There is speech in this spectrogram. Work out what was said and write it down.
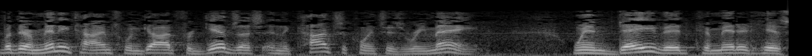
But there are many times when God forgives us and the consequences remain. When David committed his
